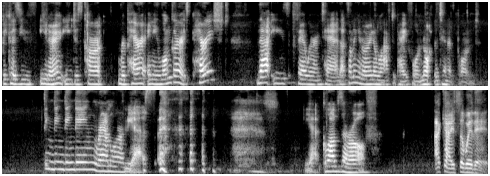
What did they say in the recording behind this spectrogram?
because you've you know you just can't repair it any longer. It's perished. That is fair wear and tear. That's something an owner will have to pay for, not the tenant's bond. Ding ding ding ding. Round one, yes. yeah, gloves are off. Okay, so we're there.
